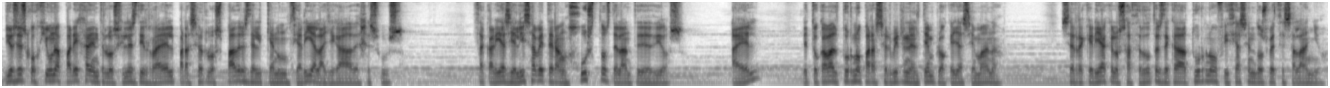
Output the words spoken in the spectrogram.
Dios escogió una pareja de entre los fieles de Israel para ser los padres del que anunciaría la llegada de Jesús. Zacarías y Elizabeth eran justos delante de Dios. A él le tocaba el turno para servir en el templo aquella semana. Se requería que los sacerdotes de cada turno oficiasen dos veces al año.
